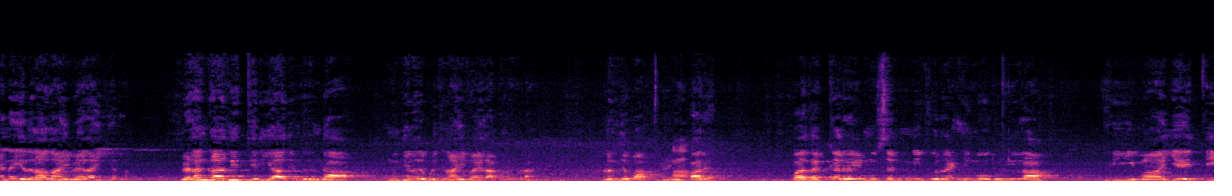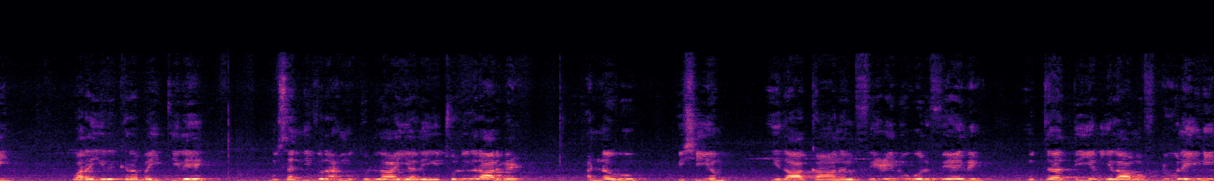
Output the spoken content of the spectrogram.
ஏன்னா எதனால நாய் பாயில் ஆகிக்கலாம் விளங்காது தெரியாது என்று இருந்தா முந்தினதை பிடிச்சி நாய் வாயிலாக கொடுக்குறாங்க. விளங்குப்பா பாரு. பதக்கரல் முசன்னிபு ரஹிமகுல்லா ஃபீமா ஏத்தி வர இருக்கிற பைத்திலே முசன்னிபு ரஹமத்துல்லாஹி அலிஹி சொல்லுகிறார்கள் அன்னகு விஷயம் இதா காணல் ஃபேலு ஒரு ஃபேலின் முத்தியன் இலா மஃப்டூலைனி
